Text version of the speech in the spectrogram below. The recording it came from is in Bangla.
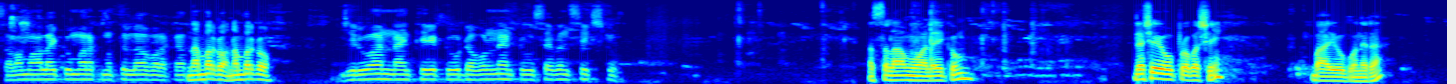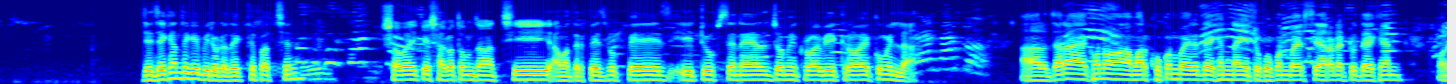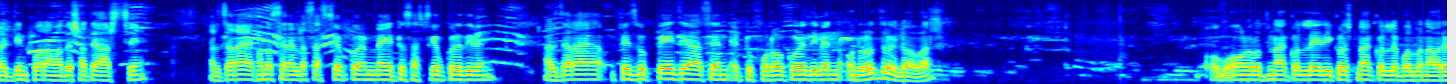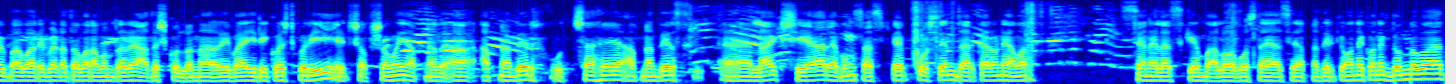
আসসালামু আলাইকুম রহমতুল্লাহ বরকাত নাম্বার কো নাম্বার কো। Zero one nine three two double nine two seven six two. আসসালামু আলাইকুম। দেশে ও প্রবাসী ভাই ও বোনেরা যে যেখান থেকে ভিডিওটা দেখতে পাচ্ছেন সবাইকে স্বাগতম জানাচ্ছি আমাদের ফেসবুক পেজ ইউটিউব চ্যানেল জমি ক্রয় বিক্রয় কুমিল্লা। আর যারা এখনও আমার খোকন বাইরে দেখেন নাই একটু খোকন বাইরের চেহারাটা একটু দেখেন। অনেকদিন পর আমাদের সাথে আসছে। আর যারা এখনও চ্যানেলটা সাবস্ক্রাইব করেন নাই, একটু সাবস্ক্রাইব করে দিবেন। আর যারা ফেসবুক পেজে আছেন, একটু ফলো করে দিবেন। অনুরোধ রইল আবার। অনুরোধ না করলে রিকোয়েস্ট না করলে বলবেন, আরে বাবা, রে বেটা তো আবার আপনারা আদেশ করল না। রে ভাই রিকোয়েস্ট করি সবসময় আপনাদের আ- আপনাদের উৎসাহে আপনাদের লাইক শেয়ার এবং সাবস্ক্রাইব করছেন। যার কারণে আমার চ্যানেল আজকে ভালো অবস্থায় আছে। আপনাদেরকে অনেক অনেক ধন্যবাদ।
